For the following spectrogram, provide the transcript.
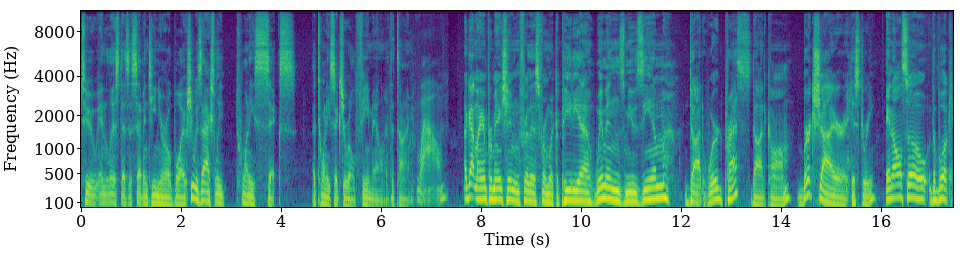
to enlist as a 17 year old boy. She was actually 26, a 26 year old female at the time. Wow. I got my information for this from Wikipedia, Women's Museum wordpress.com, Berkshire History, and also the book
